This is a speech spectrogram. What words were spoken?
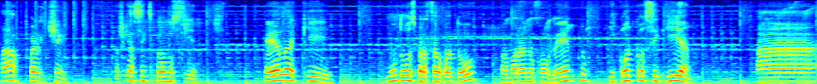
Afertin. Acho que é assim que se pronuncia. Ela que mudou-se para Salvador para morar no convento enquanto conseguia a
